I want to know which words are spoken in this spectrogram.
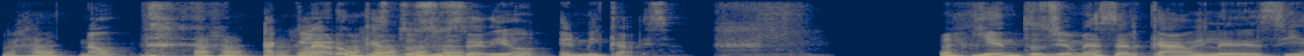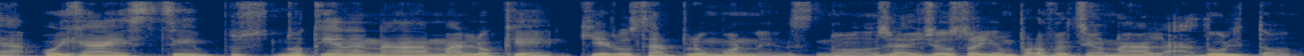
Ajá. ¿No? Ajá. Aclaro que esto sucedió en mi cabeza. Y entonces yo me acercaba y le decía, oiga, este, pues no tiene nada malo que quiero usar plumones, ¿no? O sea, yo soy un profesional adulto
